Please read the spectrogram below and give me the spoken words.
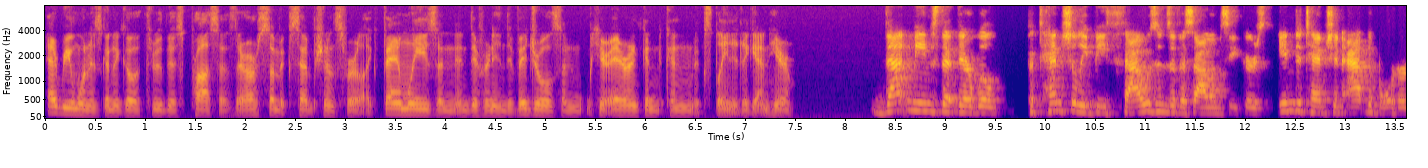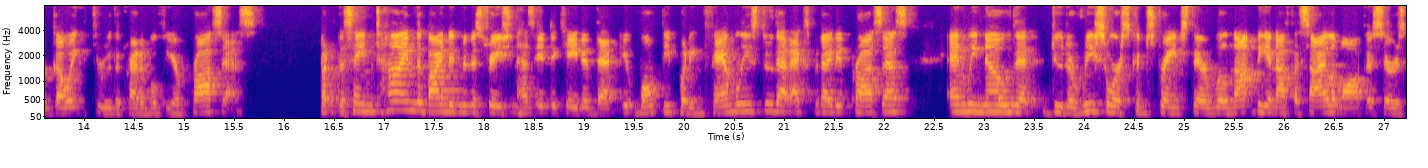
everyone is going to go through this process. There are some exceptions for like families and, and different individuals. And here, Aaron can, can explain it again here. That means that there will potentially be thousands of asylum seekers in detention at the border going through the credible fear process. But at the same time, the Biden administration has indicated that it won't be putting families through that expedited process. And we know that due to resource constraints, there will not be enough asylum officers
